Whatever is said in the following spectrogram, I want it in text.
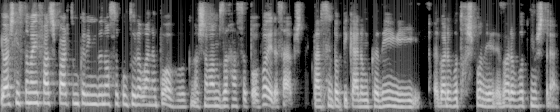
eu acho que isso também faz parte um bocadinho da nossa cultura lá na Povo, que nós chamamos a raça poveira, sabes? Estar sempre a picar um bocadinho e agora vou-te responder, agora vou-te mostrar.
